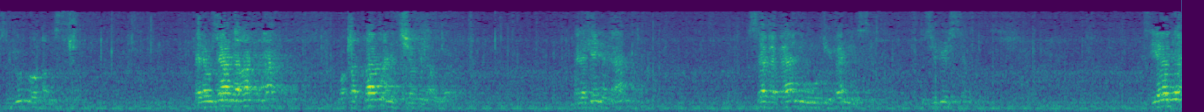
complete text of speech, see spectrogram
سجود وقبل السلام. فلو زاد ركعة وقد قام عن التشهد الأول. فلدينا الآن؟ سببان موجبان لسجود السلام زيادة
